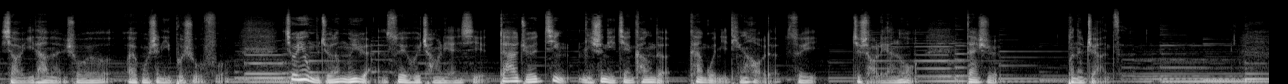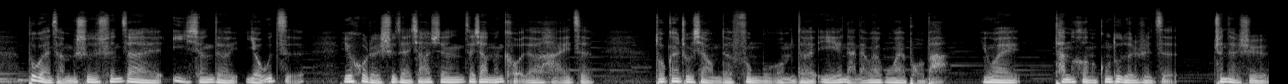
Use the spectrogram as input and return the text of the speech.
小姨他们说外公身体不舒服。就因为我们觉得我们远，所以会常联系；大家觉得近，你身体健康的，看过你挺好的，所以就少联络。但是不能这样子。不管咱们是身在异乡的游子，又或者是在家乡在家门口的孩子。多关注一下我们的父母、我们的爷爷奶奶、外公外婆吧，因为他们和我们共度的日子，真的是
